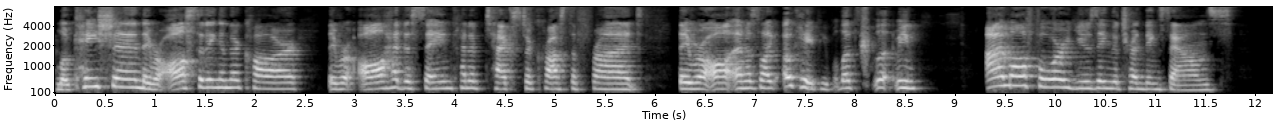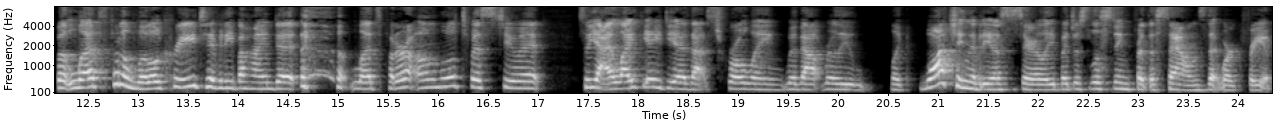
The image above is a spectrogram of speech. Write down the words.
location. They were all sitting in their car. They were all had the same kind of text across the front. They were all, and was like, okay, people, let's, let, I mean, I'm all for using the trending sounds but let's put a little creativity behind it. let's put our own little twist to it. So yeah, I like the idea of that scrolling without really like watching the video necessarily, but just listening for the sounds that work for you.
